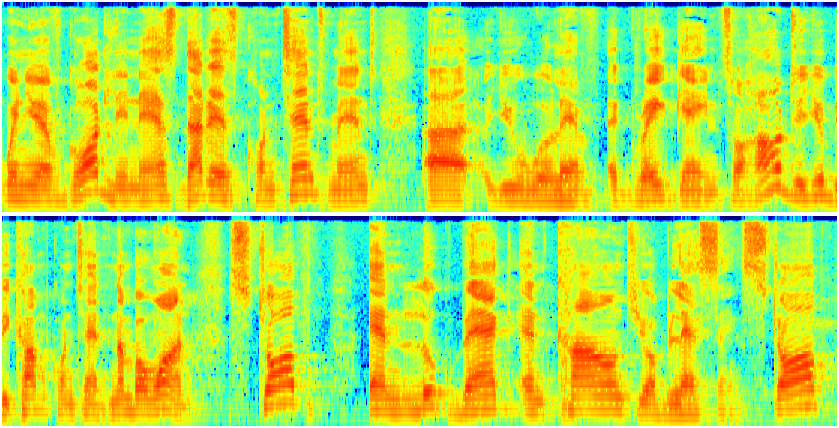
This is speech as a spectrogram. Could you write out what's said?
when you have godliness, that is contentment, uh, you will have a great gain. So, how do you become content? Number one, stop and look back and count your blessings. Stop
